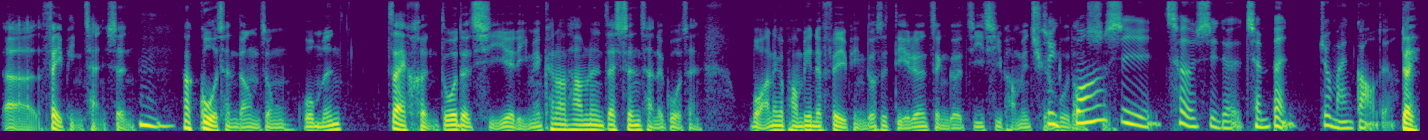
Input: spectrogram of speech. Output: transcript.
呃废品产生。嗯，那过程当中，我们在很多的企业里面看到他们在生产的过程，哇，那个旁边的废品都是叠了整个机器旁边全部都是。光是测试的成本就蛮高的。对，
